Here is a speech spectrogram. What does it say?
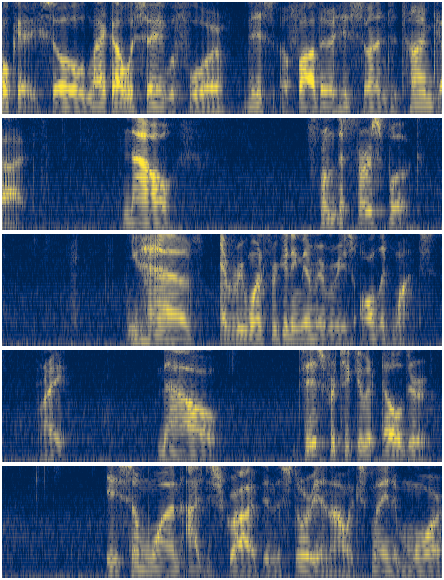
Okay, so like I was saying before, this a father, his son's a time god. Now, from the first book, you have everyone forgetting their memories all at once, right? Now, this particular elder is someone I described in the story, and I'll explain it more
